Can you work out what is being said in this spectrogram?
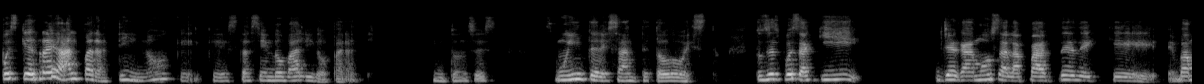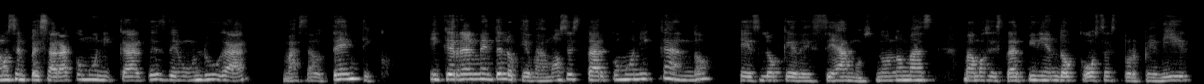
pues que es real para ti, ¿no? Que, que está siendo válido para ti. Entonces, es muy interesante todo esto. Entonces, pues aquí llegamos a la parte de que vamos a empezar a comunicar desde un lugar más auténtico y que realmente lo que vamos a estar comunicando es lo que deseamos, no nomás vamos a estar pidiendo cosas por pedir,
